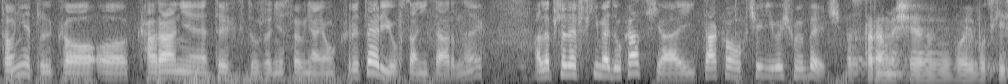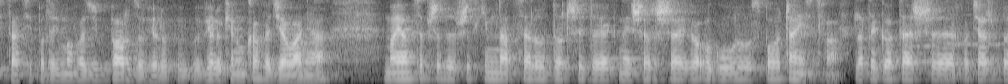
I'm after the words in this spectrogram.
to nie tylko karanie tych, którzy nie spełniają kryteriów sanitarnych, ale przede wszystkim edukacja i taką chcielibyśmy być. Staramy się w wojewódzkiej stacji podejmować bardzo wielokierunkowe działania, mające przede wszystkim na celu dotrzeć do jak najszerszego ogółu społeczeństwa. Dlatego też e, chociażby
